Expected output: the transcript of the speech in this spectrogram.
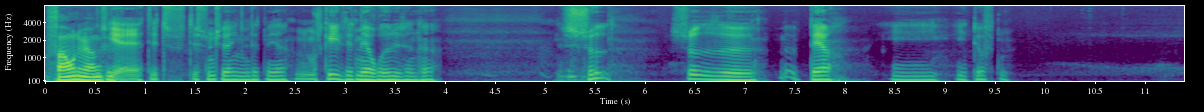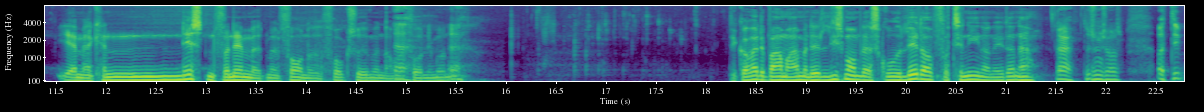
farvenuance. Ja, det, det synes jeg egentlig lidt mere. Måske lidt mere rødlig, den her. Sød. Sød øh, bær i, i duften. Ja, man kan næsten fornemme, at man får noget frugtsødme, når ja, man får den i munden. Ja. Det kan godt være, det er bare mig, men det er ligesom om, der er skruet lidt op for tanninerne i den her. Ja, det synes jeg også. Og det,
